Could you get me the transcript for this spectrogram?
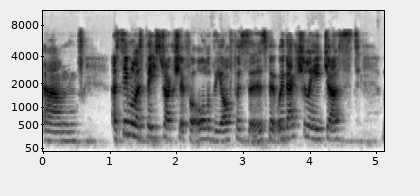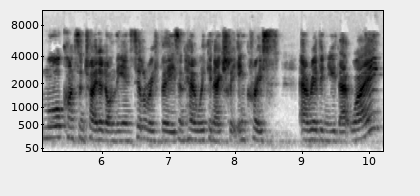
um, a similar fee structure for all of the offices, but we've actually just more concentrated on the ancillary fees and how we can actually increase our revenue that way.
